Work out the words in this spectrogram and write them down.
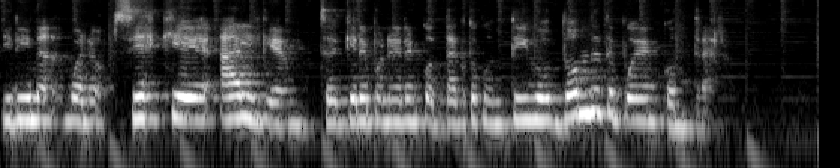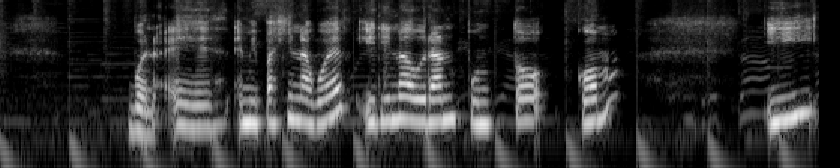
Irina, bueno, si es que alguien se quiere poner en contacto contigo, ¿dónde te puede encontrar? Bueno, en mi página web, irinaduran.com y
